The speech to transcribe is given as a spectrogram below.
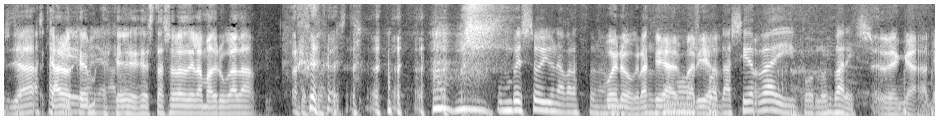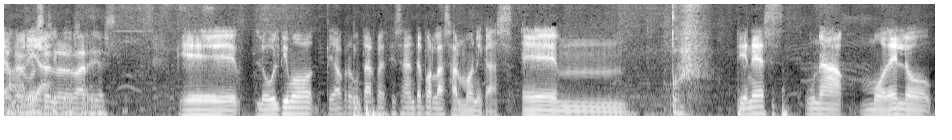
Esto- Ya, hasta claro, que, es que a estas horas de la madrugada. Un beso y un abrazo. Bueno, Nos gracias, vemos María. por la sierra y por los bares. Venga, nos vemos en los bares. adiós. Lo último, te iba a preguntar precisamente por las armónicas. Em, ¿Tienes una modelo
